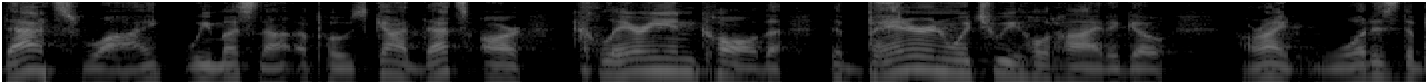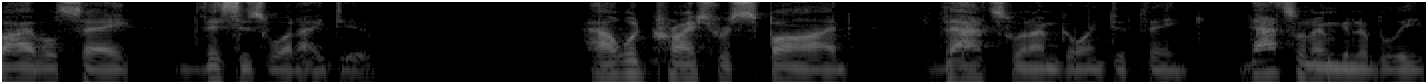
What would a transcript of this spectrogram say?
that's why we must not oppose God. That's our clarion call, the, the banner in which we hold high to go, all right, what does the Bible say? This is what I do. How would Christ respond? That's what I'm going to think. That's what I'm going to believe.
